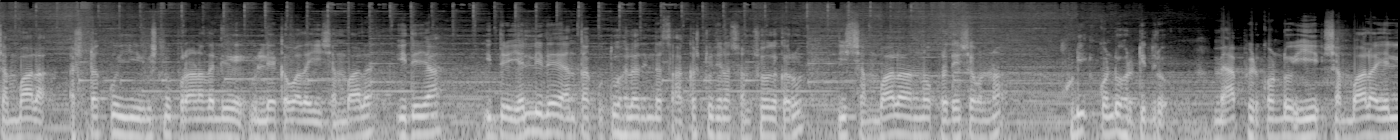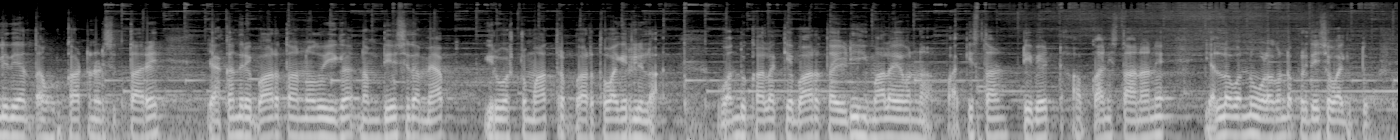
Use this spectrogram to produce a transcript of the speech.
ಶಂಬಾಲ. ಅಷ್ಟಕ್ಕೂ ಈ ವಿಷ್ಣು ಪುರಾಣದಲ್ಲಿ ಉಲ್ಲೇಖವಾದ ಈ ಶಂಬಾಲ ಇದೆಯಾ? ಇದ್ರೆ ಎಲ್ಲಿದೆ ಅಂತ ಕುತೂಹಲದಿಂದ ಸಾಕಷ್ಟು ಜನ ಸಂಶೋಧಕರು ಈ ಶಂಬಾಲ ಅನ್ನೋ ಪ್ರದೇಶವನ್ನು ಹುಡುಕಿಕೊಂಡು ಹೊರಟಿದ್ರು. ಮ್ಯಾಪ್ ಹಿಡ್ಕೊಂಡು ಈ ಶಂಬಾಲ ಎಲ್ಲಿದೆ ಅಂತ ಹುಡುಕಾಟ ನಡೆಸುತ್ತಾರೆ. ಯಾಕಂದರೆ ಭಾರತ ಅನ್ನೋದು ಈಗ ನಮ್ಮ ದೇಶದ ಮ್ಯಾಪ್ ಇರುವಷ್ಟು ಮಾತ್ರ ಭಾರತವಾಗಿರಲಿಲ್ಲ. ಒಂದು ಕಾಲಕ್ಕೆ ಭಾರತ ಇಡೀ ಹಿಮಾಲಯವನ್ನು ಪಾಕಿಸ್ತಾನ್, ಟಿಬೆಟ್ ಅಫ್ಘಾನಿಸ್ತಾನನೇ ಎಲ್ಲವನ್ನೂ ಒಳಗೊಂಡ ಪ್ರದೇಶವಾಗಿತ್ತು.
